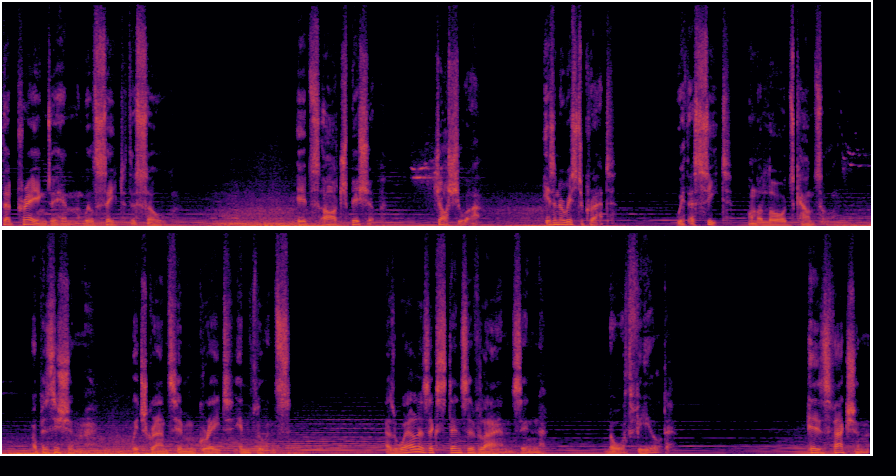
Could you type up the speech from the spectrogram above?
that praying to him will sate the soul. Its archbishop, Joshua, is an aristocrat with a seat on the Lord's Council. A position which grants him great influence, as well as extensive lands in Northfield. His faction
